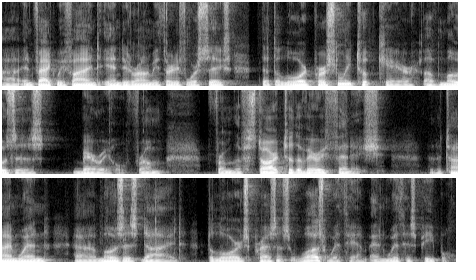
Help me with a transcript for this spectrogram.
Uh, in fact, we find in Deuteronomy 34 6 that the Lord personally took care of Moses' burial from, from the start to the very finish, the time when uh, Moses died. The Lord's presence was with him and with his people.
